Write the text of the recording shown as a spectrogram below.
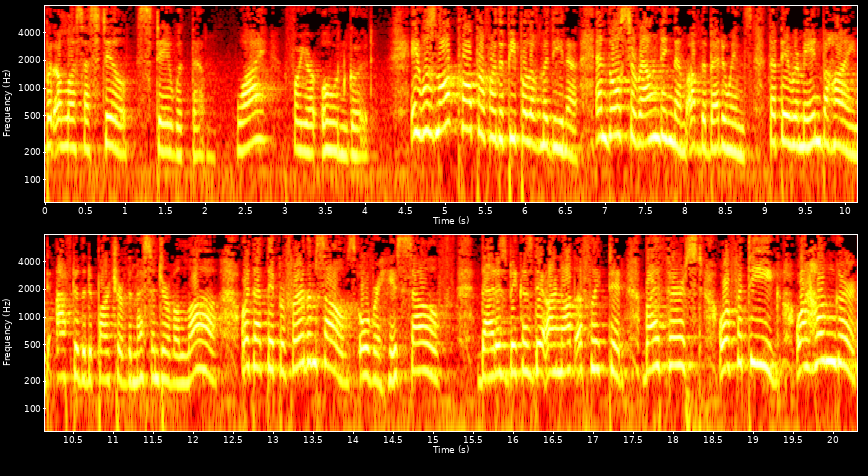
But Allah says still, stay with them. Why? For your own good. It was not proper for the people of Medina and those surrounding them of the Bedouins that they remain behind after the departure of the Messenger of Allah or that they prefer themselves over His self. That is because they are not afflicted by thirst or fatigue or hunger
